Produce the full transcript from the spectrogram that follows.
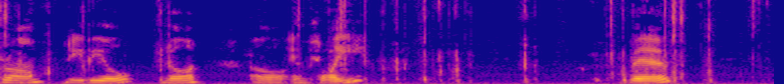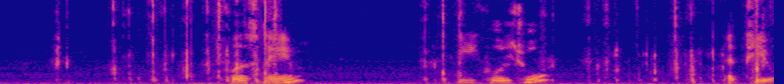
from dbo dot uh, employee where first name equal to Matthew.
